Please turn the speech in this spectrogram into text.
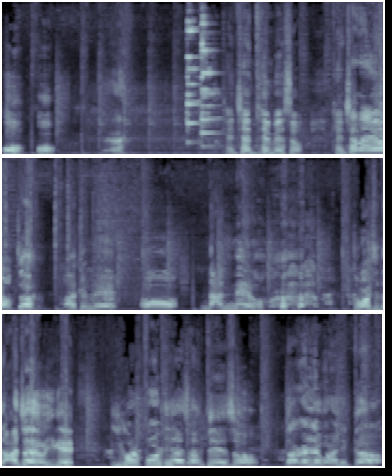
어, 어. 괜찮다면서 괜찮아요? 자, 아 근데 어 낮네요. 좀 확실히 낮아요. 이게 이걸 폴딩한 상태에서 나가려고 하니까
